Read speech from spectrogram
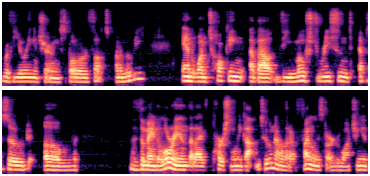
reviewing and sharing spoiler thoughts on a movie, and one talking about the most recent episode of The Mandalorian that I've personally gotten to now that I've finally started watching it.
